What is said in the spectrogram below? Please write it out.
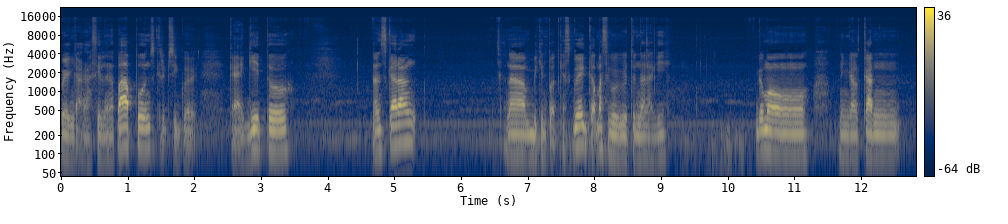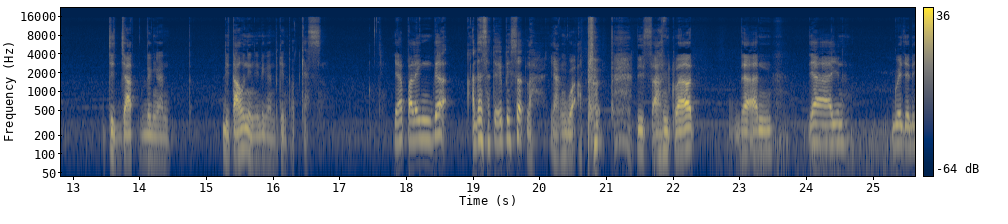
gue nggak ngasilin apa pun skripsi gue kayak gitu. Dan sekarang karena bikin podcast gue gak masa gue, gue tunda lagi. Gue mau meninggalkan jejak dengan di tahun ini dengan bikin podcast. Ya paling enggak ada satu episode lah yang gue upload di SoundCloud. Dan ya you know gue jadi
